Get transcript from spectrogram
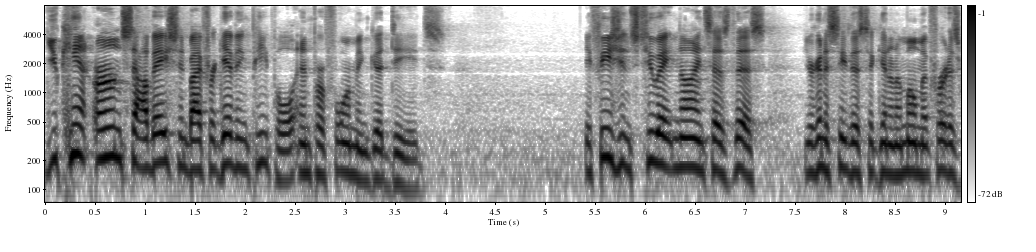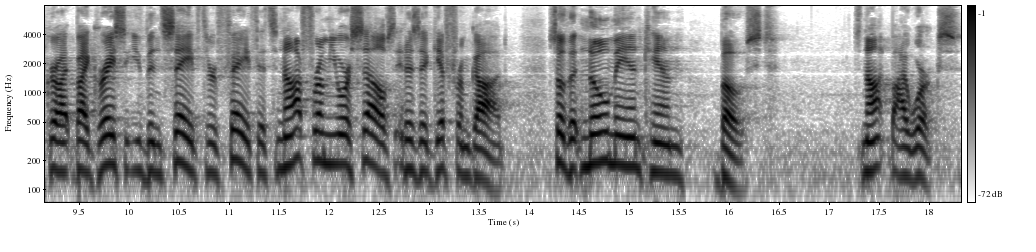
You can't earn salvation by forgiving people and performing good deeds. Ephesians 2 8 9 says this you're going to see this again in a moment. For it is by grace that you've been saved through faith. It's not from yourselves, it is a gift from God, so that no man can boast. It's not by works,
